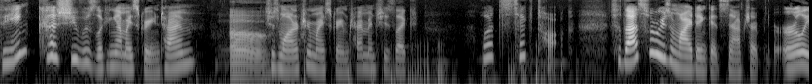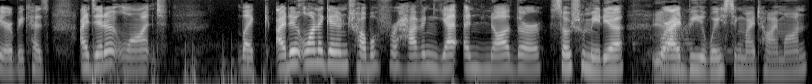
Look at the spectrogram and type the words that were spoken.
think because she was looking at my screen time. Oh. She was monitoring my screen time, and she's like, "What's TikTok?" So that's the reason why I didn't get Snapchat earlier because I didn't want, like, I didn't want to get in trouble for having yet another social media yeah. where I'd be wasting my time on.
